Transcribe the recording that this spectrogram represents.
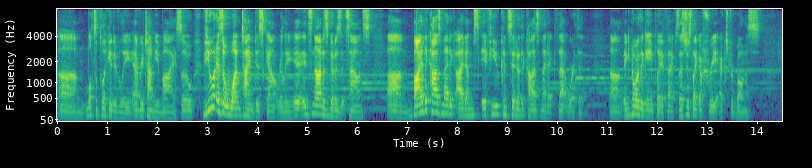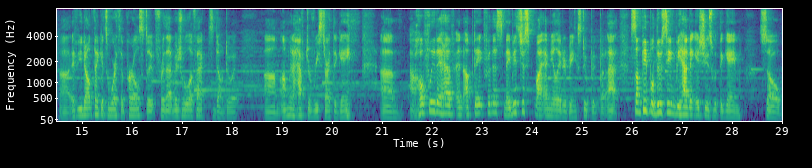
um, multiplicatively every time you buy. So view it as a one-time discount, really. It's not as good as it sounds. Um, buy the cosmetic items if you consider the cosmetic that worth it. Um, ignore the gameplay effects. That's just like a free extra bonus. Uh, if you don't think it's worth the pearls to, for that visual effect, don't do it. Um, I'm going to have to restart the game. Um, hopefully they have an update for this. Maybe it's just my emulator being stupid, but uh, some people do seem to be having issues with the game. So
